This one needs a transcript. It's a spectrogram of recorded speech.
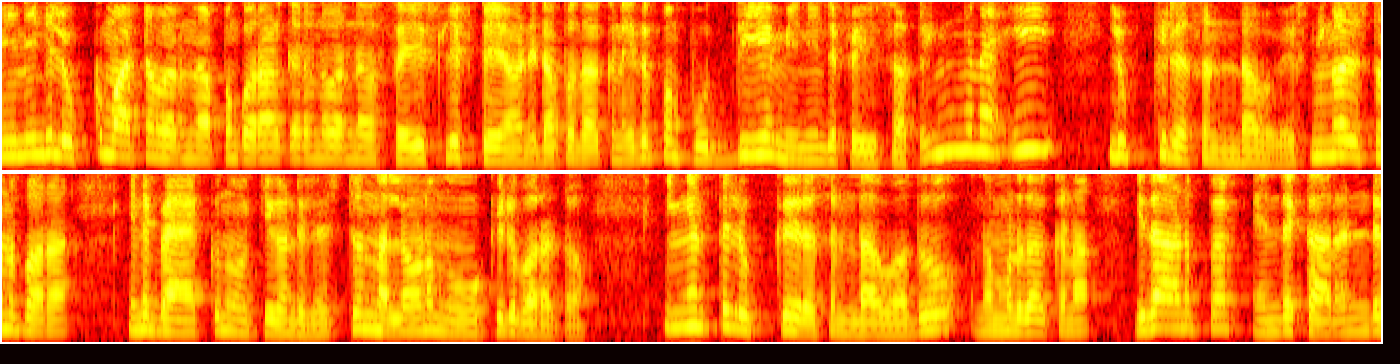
മിനിന്റെ ലുക്ക് മാറ്റം പറഞ്ഞു അപ്പം കുറെ ആൾക്കാരെന്ന് പറഞ്ഞ ഫേസ് ലിഫ്റ്റ് ചെയ്യാൻ വേണ്ടിയിട്ട് അപ്പം ഇതാക്കണേ ഇതിപ്പം പുതിയ മിനിന്റെ ഫേസ് ആട്ടോ ഇങ്ങനെ ഈ ലുക്ക് രസം ഉണ്ടാവുക. ഗൈസ് നിങ്ങൾ ജസ്റ്റ് ഒന്ന് പറ. എന്റെ ബാക്ക് നോക്കി കണ്ടില്ല? ജസ്റ്റ് ഒന്ന് നല്ലോണം നോക്കിയിട്ട് പറ കേട്ടോ ഇങ്ങനത്തെ ലുക്ക് രസം ഉണ്ടാവും അതോ നമ്മൾ ഇതാക്കണ ഇതാണ് ഇപ്പം എന്റെ കറണ്ട്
